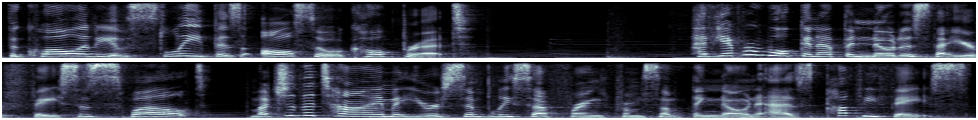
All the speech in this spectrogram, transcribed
The quality of sleep is also a culprit. Have you ever woken up and noticed that your face is swelled? Much of the time, you're simply suffering from something known as puffy face.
